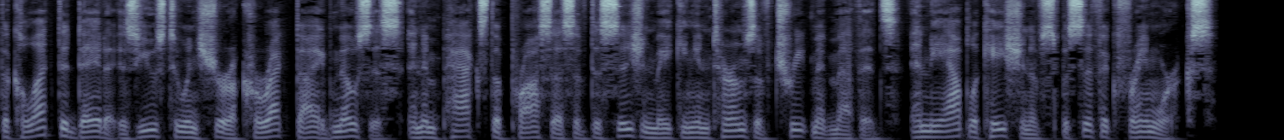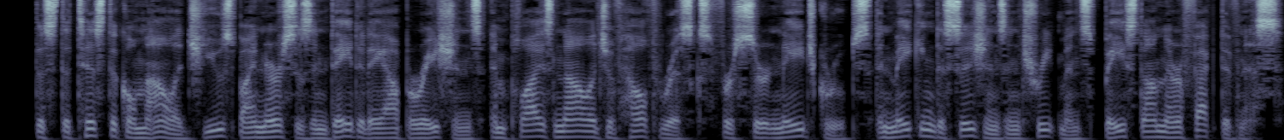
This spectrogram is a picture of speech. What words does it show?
The collected data is used to ensure a correct diagnosis and impacts the process of decision making in terms of treatment methods and the application of specific frameworks. The statistical knowledge used by nurses in day to day operations implies knowledge of health risks for certain age groups and making decisions and treatments based on their effectiveness.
